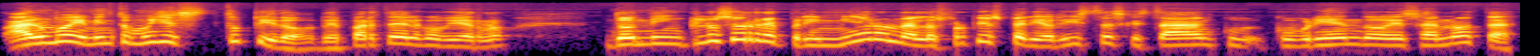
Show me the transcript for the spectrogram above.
hay un movimiento muy estúpido de parte del gobierno donde incluso reprimieron a los propios periodistas que estaban cubriendo esa nota.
